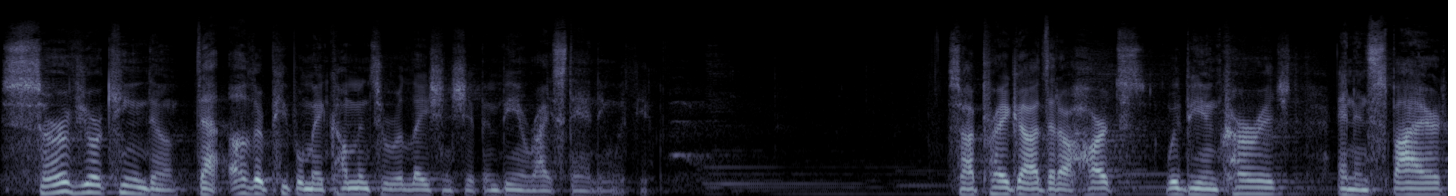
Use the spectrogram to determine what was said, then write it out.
serve your kingdom that other people may come into relationship and be in right standing with you. So I pray, God, that our hearts would be encouraged and inspired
